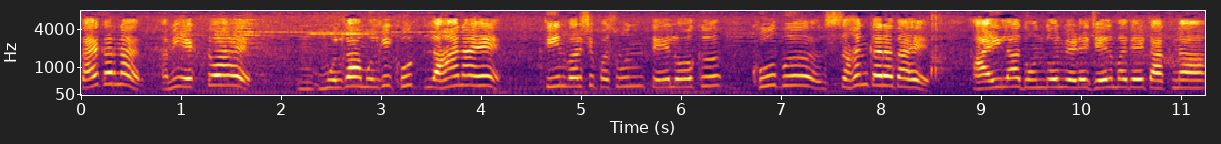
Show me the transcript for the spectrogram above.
काय करणार? आम्ही एकटो आहे. मुलगा मुलगी खूप लहान आहे. तीन वर्षपासून ते लोक खूप सहन करत आहे. आईला दोन दोन वेळे जेलमध्ये टाकणं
